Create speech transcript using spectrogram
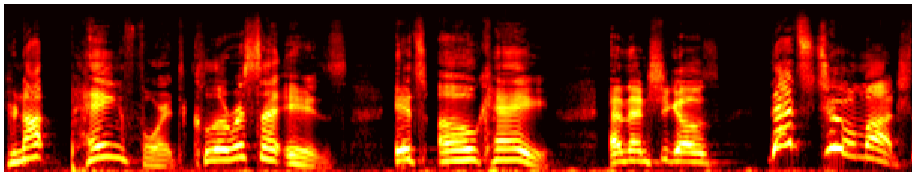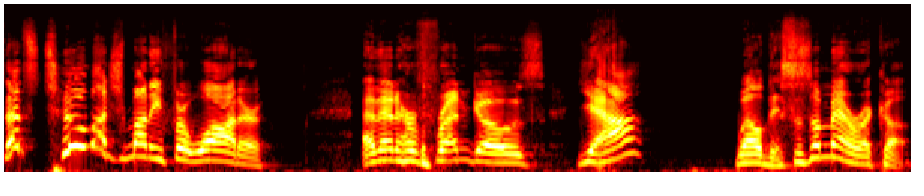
You're not paying for it. Clarissa is. It's okay. And then she goes, That's too much. That's too much money for water. And then her friend goes, Yeah? Well, this is America.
